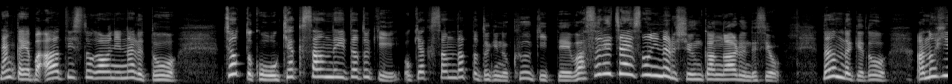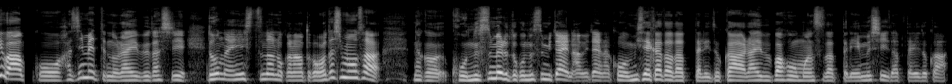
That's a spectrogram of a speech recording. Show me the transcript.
なんかやっぱアーティスト側になるとちょっとこうお客さんでいた時お客さんだった時の空気って忘れちゃいそうになる瞬間があるんですよ。なんだけどあの日はこう初めてのライブだしどんな演出なのかなとか私もさなんかこう盗めるとこ盗みたいなみたいなこう見せ方だったりとかライブパフォーマンスだったり MC だったりとか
